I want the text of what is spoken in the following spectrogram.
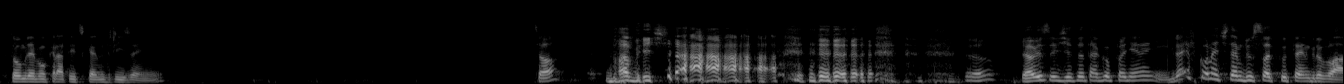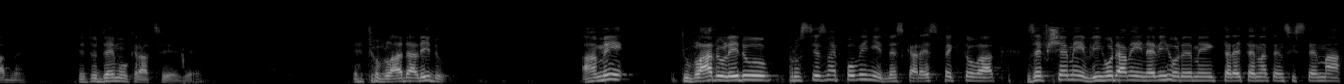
v tom demokratickém zřízení? Co? Babiš. Já myslím, že to tak úplně není. Kdo je v konečném důsledku ten, kdo vládne? Je to demokracie, že? Je to vláda lidu. A my tu vládu lidu prostě jsme povinni dneska respektovat se všemi výhodami i nevýhodami, které tenhle ten systém má.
